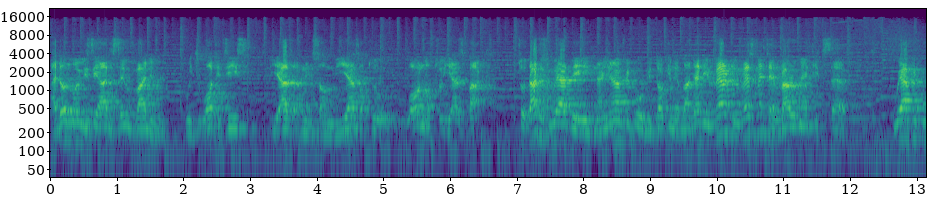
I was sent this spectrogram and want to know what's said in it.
I don't know if it still has the same value with what it is years, I mean, some years or two, one or two years back. So that is where the Nigerian people will be talking about. Then the investment environment itself, where people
